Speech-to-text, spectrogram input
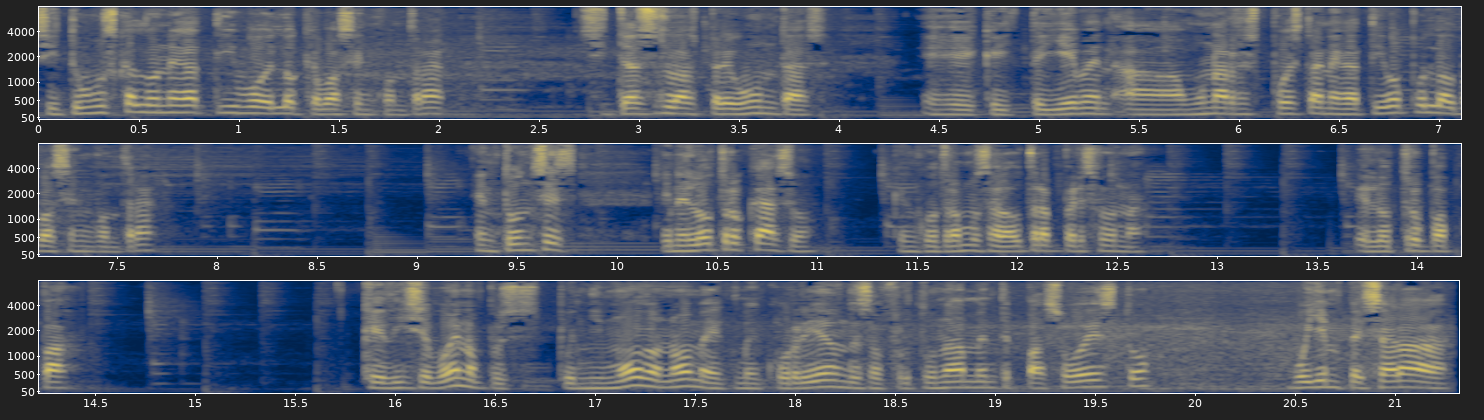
Si tú buscas lo negativo es lo que vas a encontrar. Si te haces las preguntas eh, que te lleven a una respuesta negativa, pues las vas a encontrar. Entonces, en el otro caso, que encontramos a la otra persona, el otro papá, que dice, bueno, pues, pues ni modo, ¿no? Me, me corrieron, desafortunadamente pasó esto, voy a empezar a,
